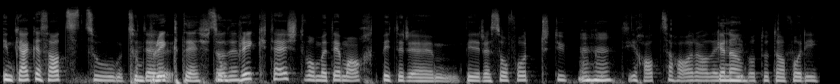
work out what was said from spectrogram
Im Gegensatz zu, zu zum Bricktest, zum Bricktest, den man dann macht bei der, ähm, bei der Soforttyp, mhm. die Katzenhaarallergie, genau. die du da vorhin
